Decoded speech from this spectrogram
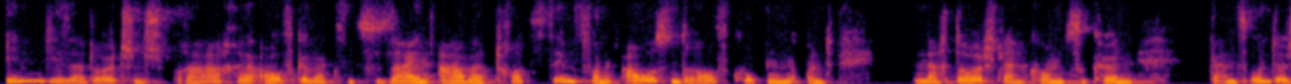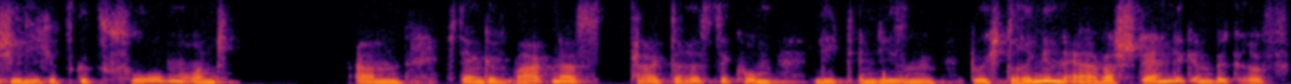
in dieser deutschen Sprache aufgewachsen zu sein, aber trotzdem von außen drauf gucken und nach Deutschland kommen zu können, ganz unterschiedliches gezogen und ich denke, Wagners Charakteristikum liegt in diesem Durchdringen. Er war ständig im Begriff,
